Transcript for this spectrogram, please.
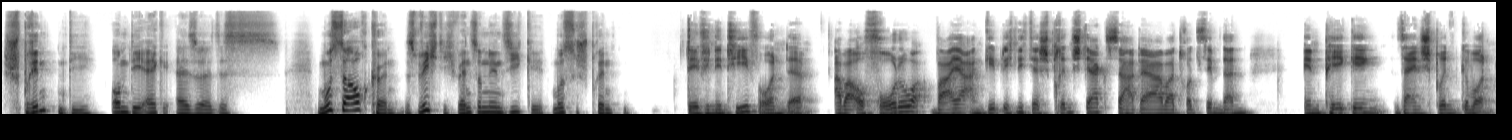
Sprinten die um die Ecke. Also, das musst du auch können. Ist wichtig, wenn es um den Sieg geht. Musst du sprinten. Definitiv. Und äh, aber auch Frodo war ja angeblich nicht der Sprintstärkste, hat er aber trotzdem dann in Peking seinen Sprint gewonnen.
